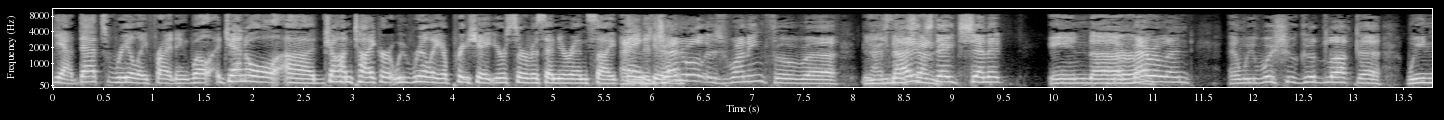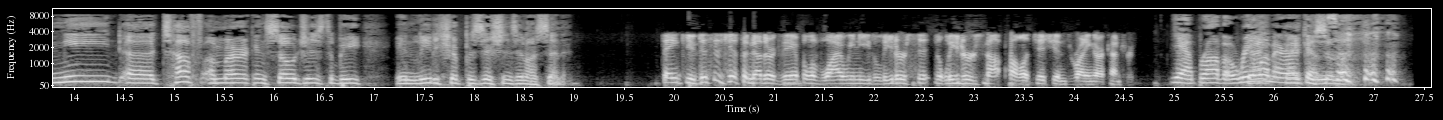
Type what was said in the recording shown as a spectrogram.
Yeah, that's really frightening. Well, General uh, John Teichert, we really appreciate your service and your insight. Thank and you. The general is running for uh, the United, United States, States Senate in uh, Maryland. Maryland. and we wish you good luck. Uh, we need uh, tough American soldiers to be in leadership positions in our Senate. Thank you. This is just another example of why we need leaders, leaders, not politicians, running our country. Yeah, bravo. Real thank, Americans. Thank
